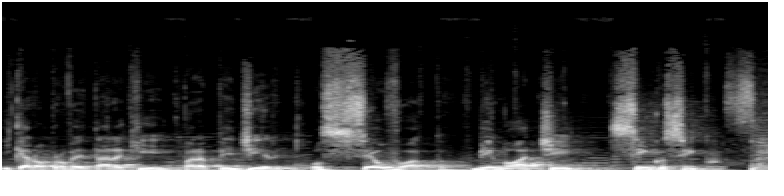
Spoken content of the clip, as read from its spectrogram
E quero aproveitar aqui para pedir o seu voto. Binote 55.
